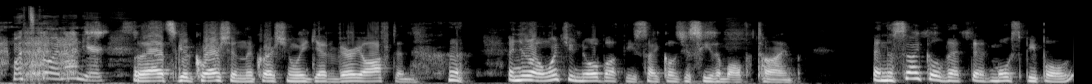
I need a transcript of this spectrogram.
What's going on here? So that's a good question. The question we get very often. and you know, once you know about these cycles, you see them all the time. And the cycle that, that most people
